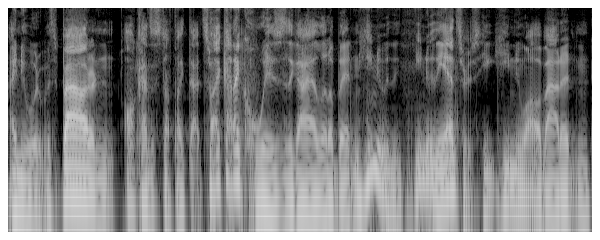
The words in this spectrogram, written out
I knew what it was about and all kinds of stuff like that. So I kind of quizzed the guy a little bit and he knew, he knew the answers. He, he knew all about it. And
